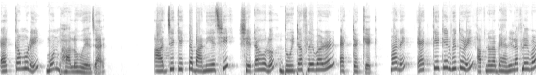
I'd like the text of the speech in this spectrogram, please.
এক কামড়েই মন ভালো হয়ে যায়। আজ যে কেকটা বানিয়েছি, সেটা হলো দুইটা ফ্লেভারের একটা কেক। মানে এক কেকের ভেতরেই আপনারা ভ্যানিলা ফ্লেভার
